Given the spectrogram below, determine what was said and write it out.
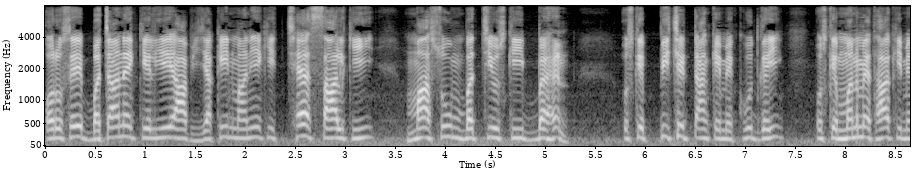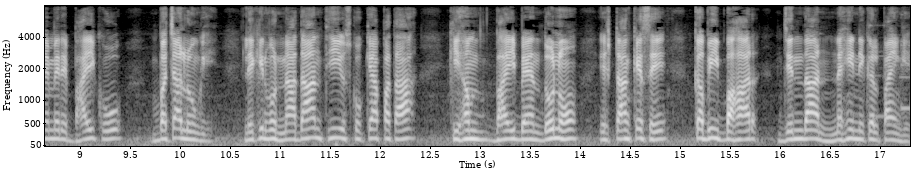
और उसे बचाने के लिए आप यकीन मानिए कि छः साल की मासूम बच्ची उसकी बहन उसके पीछे टांके में कूद गई। उसके मन में था कि मैं मेरे भाई को बचा लूँगी, लेकिन वो नादान थी। उसको क्या पता कि हम भाई बहन दोनों इस टांके से कभी बाहर ज़िंदा नहीं निकल पाएँगे।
